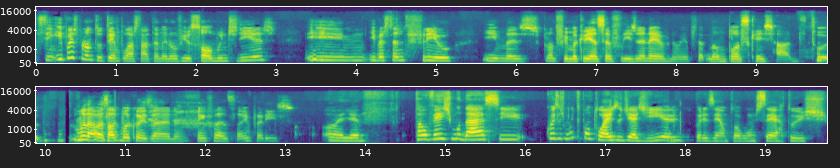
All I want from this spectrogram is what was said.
Sim, e depois pronto, o tempo lá está, também não vi o sol muitos dias e, e bastante frio. E, mas pronto, fui uma criança feliz na neve, não é? Portanto, não me posso queixar de todo. Mudavas alguma coisa, Ana, em França, em Paris? Olha, talvez mudasse coisas muito pontuais do dia a dia, por exemplo, alguns certos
